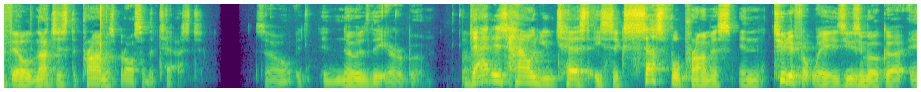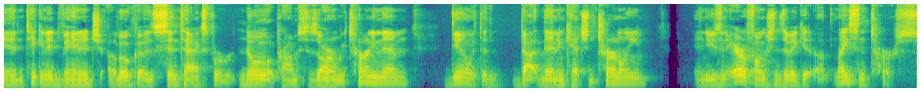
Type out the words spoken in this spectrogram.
fail not just the promise, but also the test. So it, it knows the error boom. That is how you test a successful promise in two different ways using Mocha and taking advantage of Mocha's syntax for knowing what promises are and returning them, dealing with the dot then and catch internally, and using arrow functions to make it uh, nice and terse.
